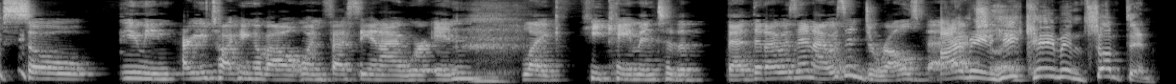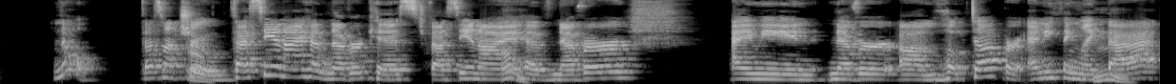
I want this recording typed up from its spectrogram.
so you mean, are you talking about when Fessy and I were in, like he came into the bed that I was in? I was in Darrell's bed. I mean, he came in something. No, that's not true. Oh. Fessy and I have never kissed. Fessy and I Oh. have never, I mean, never um, hooked up or anything like Mm. that.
